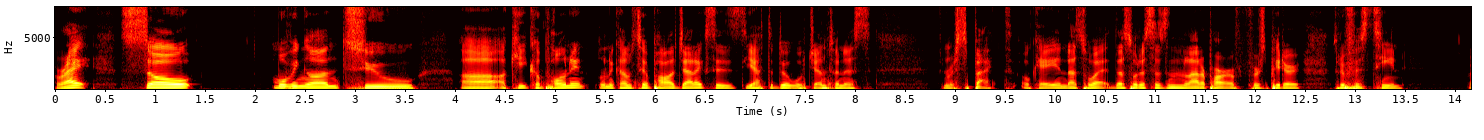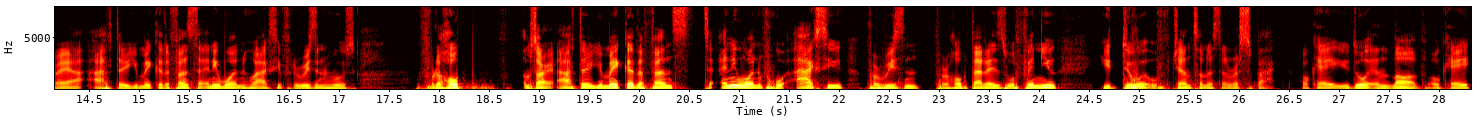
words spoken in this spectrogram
All right. So moving on to uh, a key component when it comes to apologetics is you have to do it with gentleness and respect. Okay, and that's what that's what it says in the latter part of First Peter three fifteen. Right after you make a defense to anyone who asks you for the reason who's for the hope. I'm sorry. After you make a defense to anyone who asks you for reason for hope that is within you, you do it with gentleness and respect. Okay, you do it in love. Okay,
